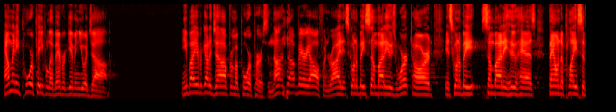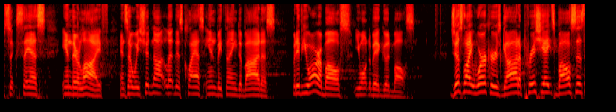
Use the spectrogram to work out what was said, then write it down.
how many poor people have ever given you a job? Anybody ever got a job from a poor person? Not, not very often, right? It's going to be somebody who's worked hard. It's going to be somebody who has found a place of success in their life. And so we should not let this class envy thing divide us. But if you are a boss, you want to be a good boss. Just like workers, God appreciates bosses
